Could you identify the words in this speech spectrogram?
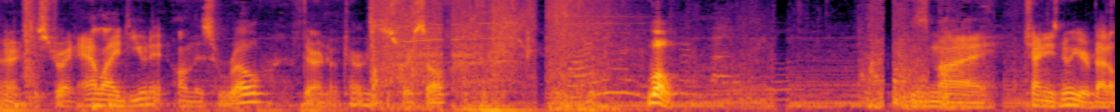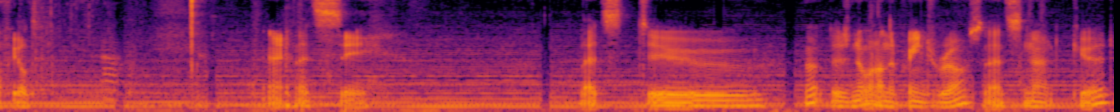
Alright, destroy an allied unit on this row. If there are no targets, destroy self. Whoa! This is my Chinese New Year battlefield. Alright, let's see. Let's do... Oh, there's no one on the range row, so that's not good.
